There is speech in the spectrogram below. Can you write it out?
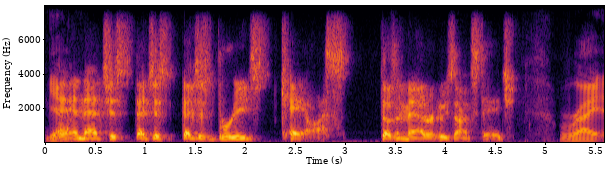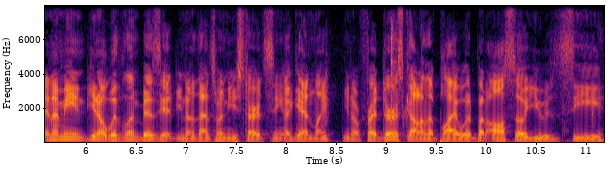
Yeah. And that just, that just, that just breeds chaos. Doesn't matter who's on stage. Right. And I mean, you know, with Limp Bizkit, you know, that's when you start seeing again, like, you know, Fred Durst got on the plywood, but also you would see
